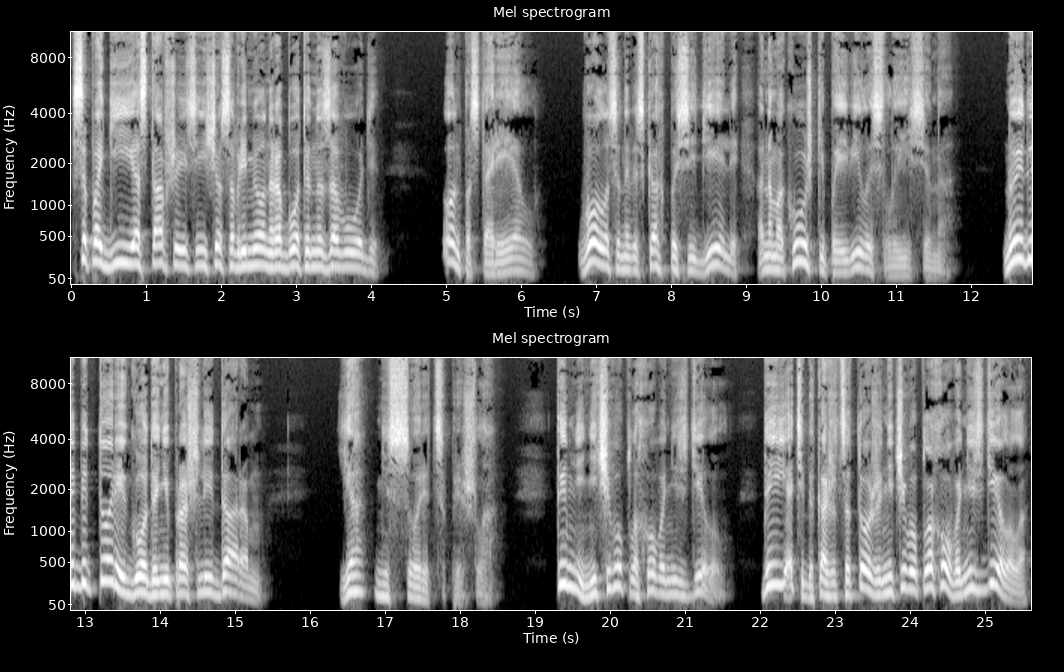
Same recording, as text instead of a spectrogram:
сапоги, оставшиеся еще со времен работы на заводе. Он постарел. Волосы на висках посидели, а на макушке появилась лысина. Но и для Биттории годы не прошли даром. Я не ссориться пришла. Ты мне ничего плохого не сделал. Да и я тебе, кажется, тоже ничего плохого не сделала.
